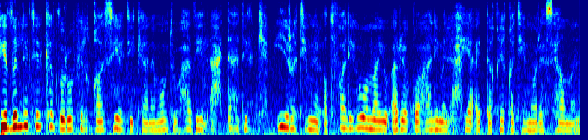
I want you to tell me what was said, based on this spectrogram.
في ظل تلك الظروف القاسية كان موت هذه الأعداد الكبيرة من الأطفال هو ما يؤرق عالم الأحياء الدقيقة موريس هيلمان.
